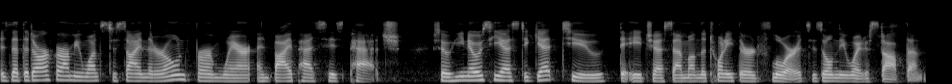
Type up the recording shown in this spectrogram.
is that the Dark Army wants to sign their own firmware and bypass his patch. So he knows he has to get to the HSM on the 23rd floor. It's his only way to stop them.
